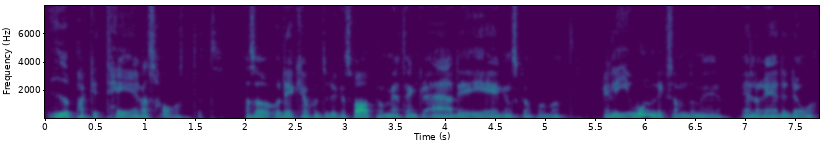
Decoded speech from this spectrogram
hur paketeras hatet? Alltså, och det kanske inte du kan svara på, men jag tänker, är det i egenskap av att religion liksom, de är, eller är det då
